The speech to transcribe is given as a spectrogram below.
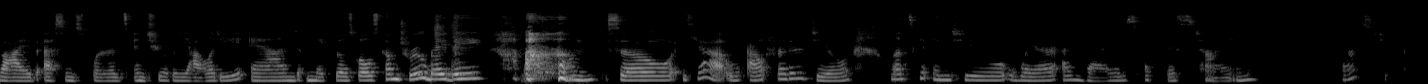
vibe essence words into reality and make those goals come true, baby. Um, so, yeah, without further ado, let's get into where I was at this time last year.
